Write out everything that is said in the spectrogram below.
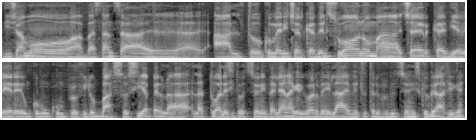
diciamo abbastanza eh, alto come ricerca del suono ma cerca di avere un- comunque un profilo basso sia per la- l'attuale situazione italiana che riguarda i live e tutte le produzioni discografiche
